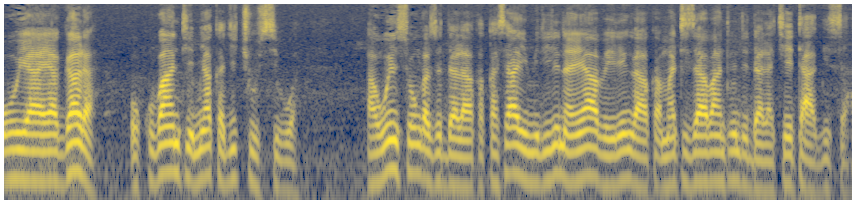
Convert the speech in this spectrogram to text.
oyo ayagala okuba nti emyaka gikyusibwa? Awo ensonga zo ddala akakasa ayimirire naye abeere ng'akamatiza abantu nti ddala kyetaagisa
